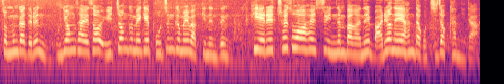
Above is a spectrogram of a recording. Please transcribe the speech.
전문가들은 운영사에서 일정 금액의 보증금을 맡기는 등 피해를 최소화할 수 있는 방안을 마련해야 한다고 지적합니다.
